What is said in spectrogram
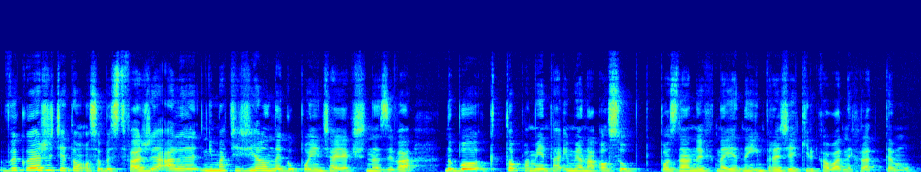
Wy kojarzycie tą osobę z twarzy, ale nie macie zielonego pojęcia, jak się nazywa, no bo kto pamięta imiona osób poznanych na jednej imprezie kilka ładnych lat temu?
